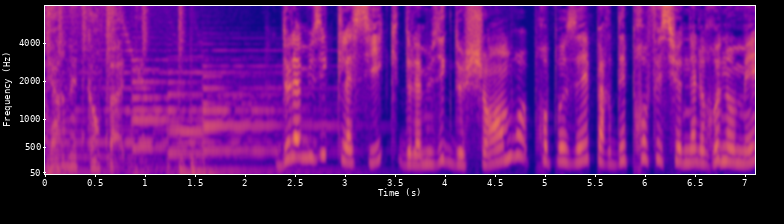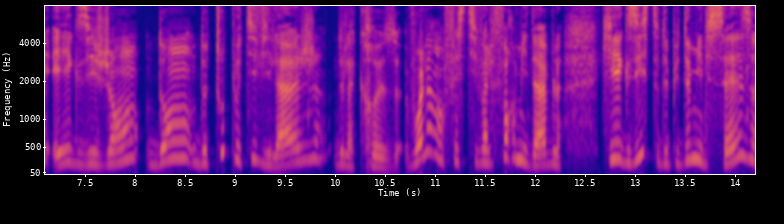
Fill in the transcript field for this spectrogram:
Carnet de campagne. De la musique classique, de la musique de chambre, proposée par des professionnels renommés et exigeants dans de tout petits villages de la Creuse. Voilà un festival formidable qui existe depuis 2016,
